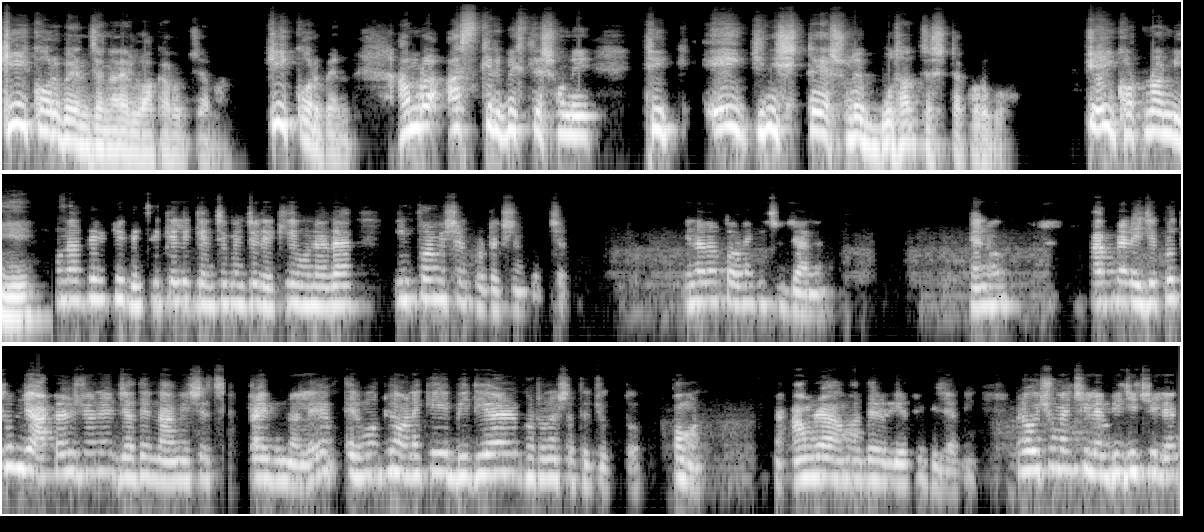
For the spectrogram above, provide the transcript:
কি করবেন জেনারেল ওয়াকারুজ্জামান? কি করবেন? আমরা আজকের বিশ্লেষণে ঠিক এই জিনিসটাই আসলে বোঝার চেষ্টা করব। এই ঘটনা নিয়ে ওনাদেরকে বেসিক্যালি ক্যান্টনমেন্টে রেখে ওনারা ইনফরমেশন প্রোটেকশন করছেন। এনারা তো অনেক কিছু জানেন। কেন? আপনার এই যে প্রথম যে আঠাশ জনের যাদের নাম এসেছে ট্রাইব্যুনালে এর মধ্যে অনেকে বিডিআর ঘটনার সাথে যুক্ত। কমন আমরা আমাদের ইয়ে থেকে জানি। মানে ওই সময় ছিলেন ডিজি ছিলেন।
